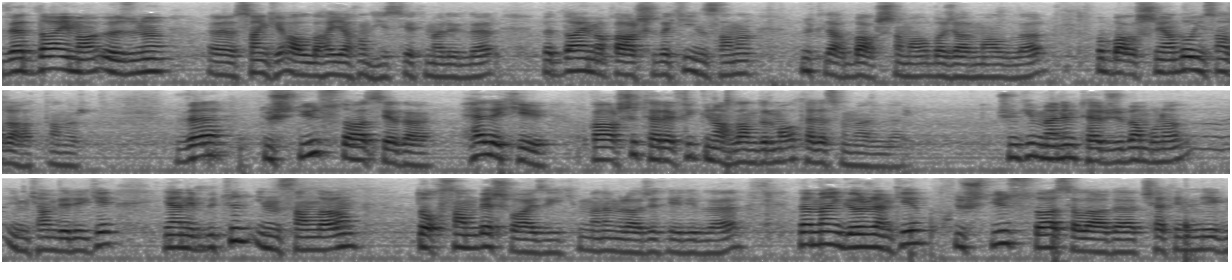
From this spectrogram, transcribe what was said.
Və daima özünü ə, sanki Allaha yaxın hiss etməlidirlər və daima qarşıdakı insanı mütləq bağışlamağı bacarmalıdırlar. O bağışlayanda o insan rahatlanır. Və düşdüyü situasiyada hələ ki qarşı tərəfi günahlandırmağa tələsməməlidirlər. Çünki mənim təcrübəm bunu imkan verir ki, yəni bütün insanların 95% ki, mənə müraciət ediblər və mən görürəm ki, düşdüyü situasiyalarda çətinlik,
